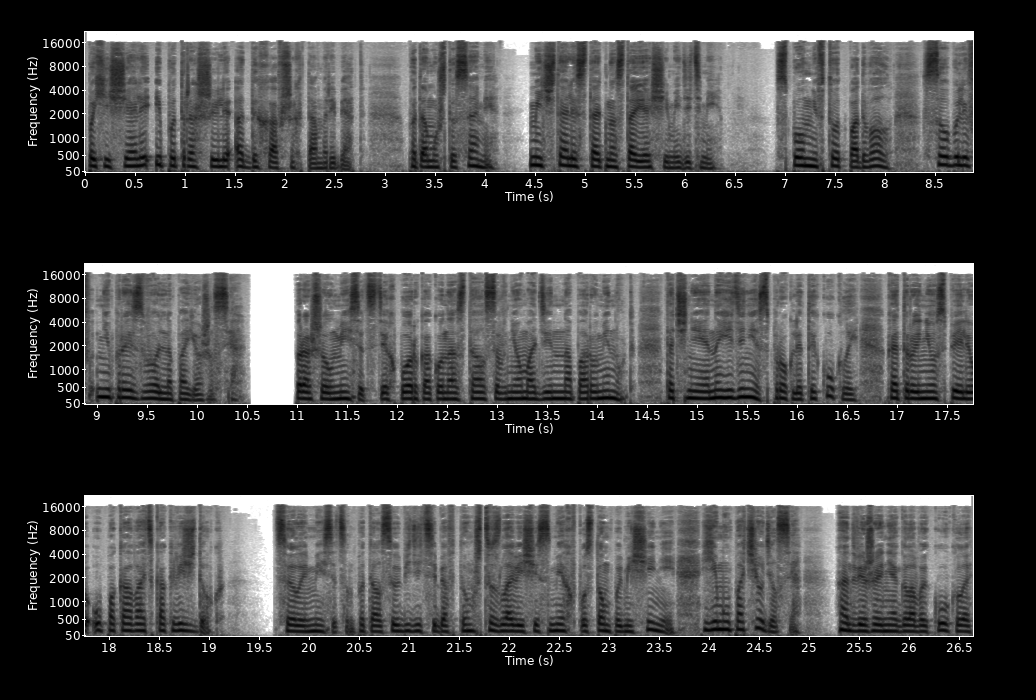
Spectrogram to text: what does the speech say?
похищали и потрошили отдыхавших там ребят, потому что сами мечтали стать настоящими детьми. Вспомнив тот подвал, Соболев непроизвольно поежился. Прошел месяц с тех пор, как он остался в нем один на пару минут, точнее, наедине с проклятой куклой, которую не успели упаковать как вещдок. Целый месяц он пытался убедить себя в том, что зловещий смех в пустом помещении ему почудился — а движение головы куклы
